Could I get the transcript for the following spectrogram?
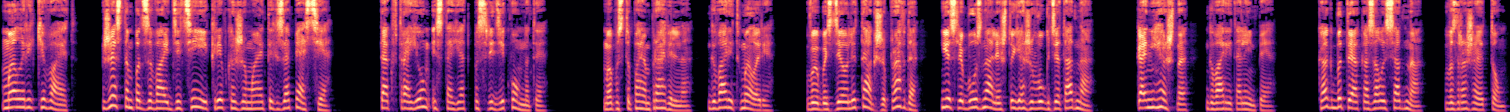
Мэлори кивает, жестом подзывает детей и крепко сжимает их запястья. Так втроем и стоят посреди комнаты. «Мы поступаем правильно», — говорит Мэлори. «Вы бы сделали так же, правда, если бы узнали, что я живу где-то одна?» «Конечно», — говорит Олимпия. «Как бы ты оказалась одна?» — возражает Том.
